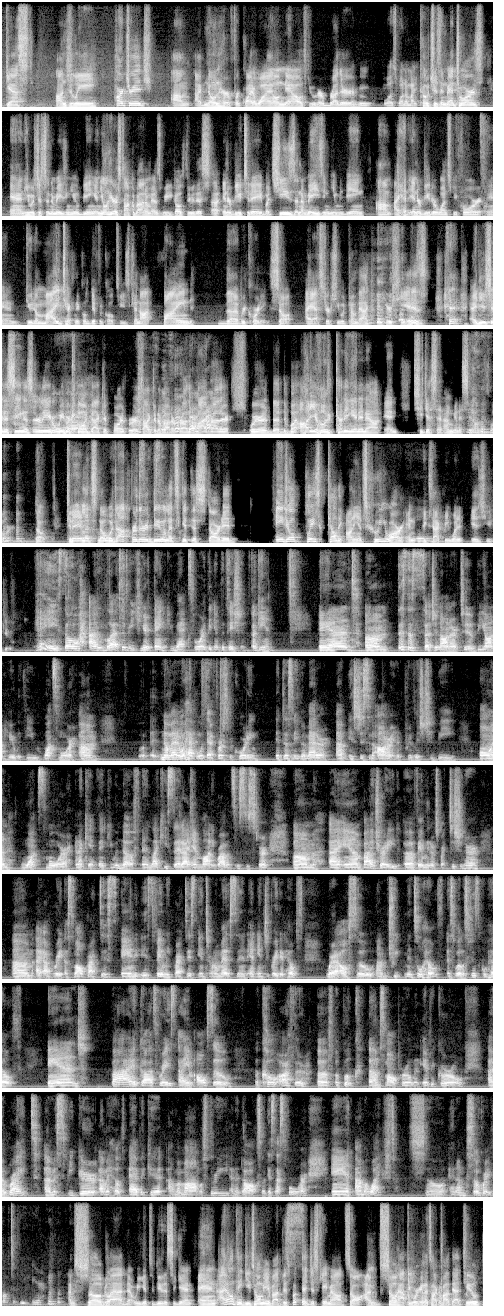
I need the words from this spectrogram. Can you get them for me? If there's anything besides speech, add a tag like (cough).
guest, Anjali Partridge. Um, I've known her for quite a while now through her brother, who was one of my coaches and mentors. And he was just an amazing human being. And you'll hear us talk about him as we go through this uh, interview today. But she's an amazing human being. Um, I had interviewed her once before, and due to my technical difficulties, cannot find the recording. So I asked her if she would come back, and here she (laughs) is. (laughs) and you should have seen us earlier. We were going back and forth. We were talking about her brother, my (laughs) brother. We are the the audio was cutting in and out, and she just said, "I'm going to sit on the floor." so today, let's know. Without further ado, let's get this started. Angel, please tell the audience who you are and exactly what it is you do. Hey, so I'm glad to be here. Thank you, Max, for the invitation again. And um, this is such an honor to be on here with you once more. Um, no matter what happened with that first recording, it doesn't even matter. Um, it's just an honor and a privilege to be on once more. And I can't thank you enough. And like he said, I am Lonnie Robinson's sister. Um, I am by trade a family nurse practitioner. Um, I operate a small practice, and it is family practice, internal medicine, and integrated health, where I also um, treat mental health as well as physical health. And by God's grace, I am also a co author of a book, um, Small Pearl and Every Girl. I write, I'm a speaker, I'm a health advocate, I'm a mom of three and a dog, so I guess that's four, and I'm a wife. So, and I'm so grateful to be here. (laughs) I'm so glad that we get to do this again. And I don't think you told me about this book that just came out. So I'm so happy we're going to talk about that too.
